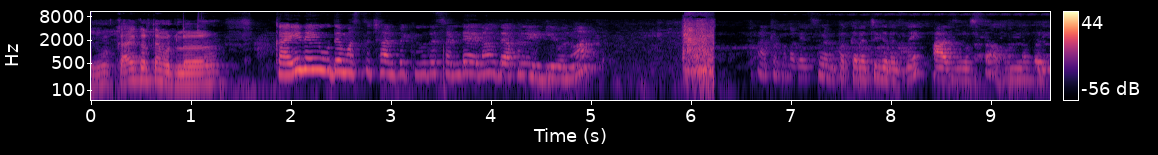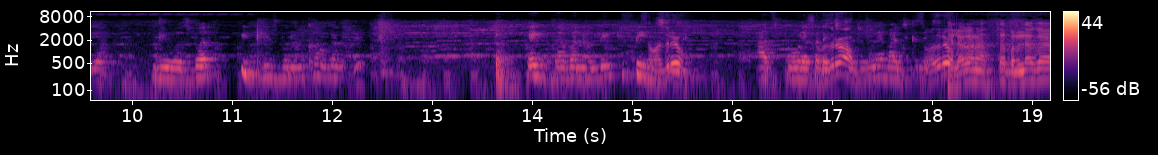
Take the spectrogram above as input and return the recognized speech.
मग काय करताय म्हटलं? काही नाही उद्या मस्त छानपैकी उद्या संडे आहे ना उद्या आपण इडली बनवा. आता मला काही स्वयंपाक करायची गरज नाही. आज मस्त आहोत ना बढिया दिवसभर इडलीच बनवून खाऊ घालते. एकदा बनवली की टेन्शन नाही. आज पोळ्या करायची गरज नाही भाजी करायची झाला का नाश्ता? बनला का?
